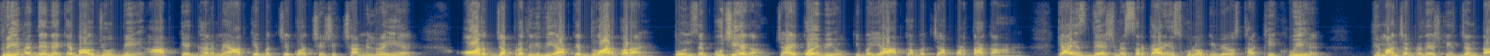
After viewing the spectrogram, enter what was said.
फ्री में देने के बावजूद भी आपके घर में आपके बच्चे को अच्छी शिक्षा मिल रही है। और जब प्रतिनिधि आपके द्वार पर आए तो उनसे पूछिएगा, चाहे कोई भी हो, कि भैया, आपका बच्चा पढ़ता कहाँ है? क्या इस देश में सरकारी स्कूलों की व्यवस्था ठीक हुई है? हिमाचल प्रदेश की जनता,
